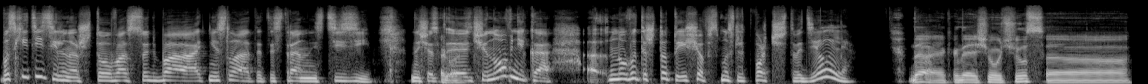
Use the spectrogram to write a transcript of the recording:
Восхитительно, что вас судьба отнесла от этой странной стези. Значит, э, чиновника. Э, Но вы-то что-то еще в смысле творчества делали? Да, я когда еще учился,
